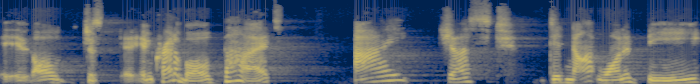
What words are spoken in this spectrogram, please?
it, all just incredible, but I just, did not want to be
